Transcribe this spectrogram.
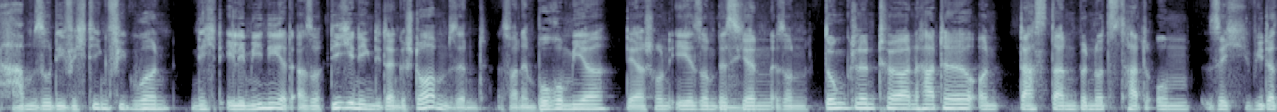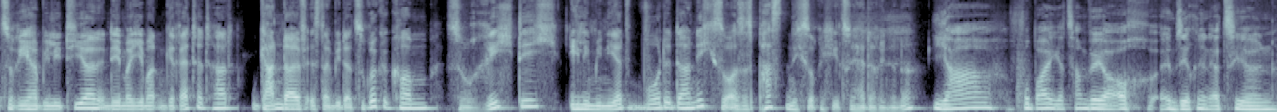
haben so die wichtigen Figuren nicht eliminiert. Also diejenigen, die dann gestorben sind, das war dann Boromir, der schon eh so ein bisschen mhm. so einen dunklen Turn hatte und das dann benutzt hat, um sich wieder zu rehabilitieren, indem er jemanden gerettet hat. Gandalf ist dann wieder zurückgekommen. So richtig eliminiert wurde da nicht so. Also es passt nicht so richtig zu Herr der Ringe, ne? Ja, wobei jetzt haben wir ja auch im Serienerzählen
